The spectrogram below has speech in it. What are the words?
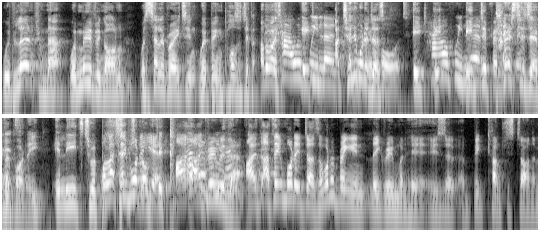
we've learned from that. We're moving on. We're celebrating. We're being positive. Otherwise, how have it, we learned? I tell you what it report? does. It, how have we learned it depresses from it, everybody. It leads to a well, actually, what of yeah, decline. I, I agree with that. I, I, think what it does. I want to bring in Lee Greenwood here, who's a, a big country star in America,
